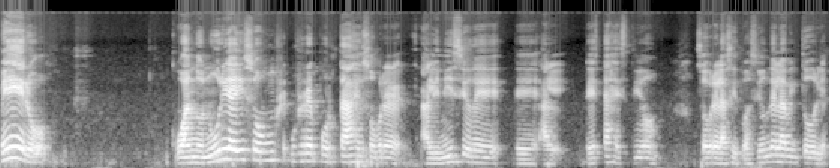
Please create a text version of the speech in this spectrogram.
Pero cuando Nuria hizo un, reportaje sobre, al inicio de, esta gestión, sobre la situación de la victoria,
